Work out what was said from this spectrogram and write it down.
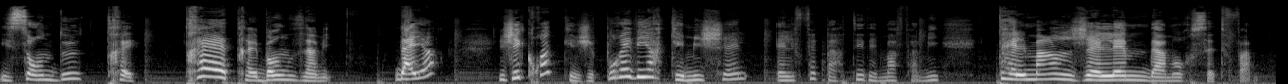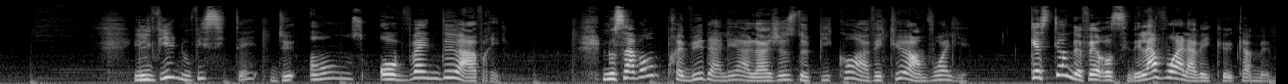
Ils sont deux très, très, très bons amis. D'ailleurs, je crois que je pourrais dire que Michel, elle fait partie de ma famille tellement je l'aime d'amour cette femme. Il vient nous visiter du 11 au 22 avril. Nous avons prévu d'aller à l'âgeuse de Pico avec eux en voilier. Question de faire aussi de la voile avec eux quand même.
